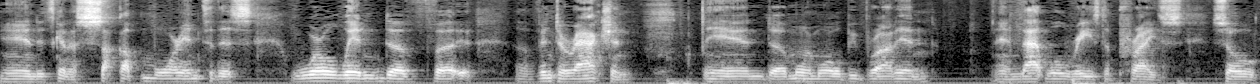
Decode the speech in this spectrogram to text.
and it's going to suck up more into this whirlwind of uh, of interaction, and uh, more and more will be brought in, and that will raise the price. So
